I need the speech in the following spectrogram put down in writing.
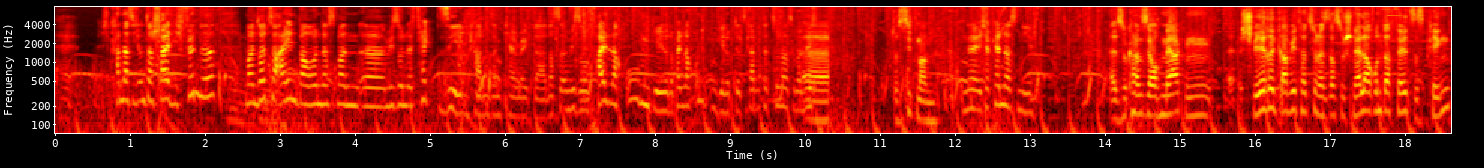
Hä? Ich kann das nicht unterscheiden. Ich finde, man sollte einbauen, dass man äh, wie so einen Effekt sehen kann in seinem Charakter. Dass da irgendwie so Pfeile nach oben gehen oder Pfeile nach unten gehen. Ob du jetzt Gravitation hast oder nicht. Äh, das sieht man. Nee, ich erkenne das nie. Also du kannst ja auch merken, äh, schwere Gravitation, also dass du schneller runterfällst, ist pink.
